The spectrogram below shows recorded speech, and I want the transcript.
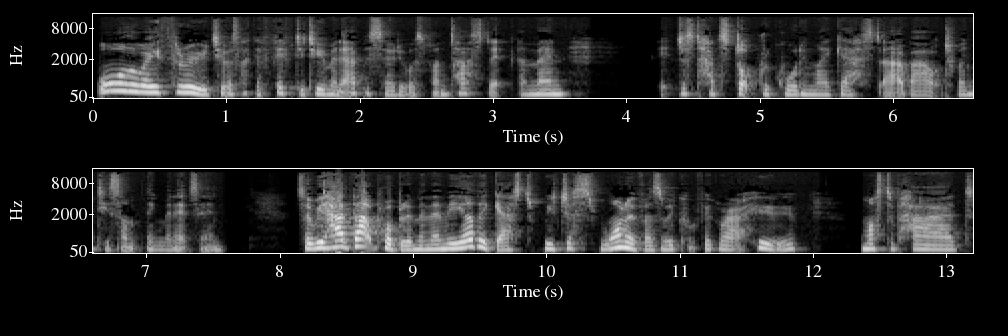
all the way through to it was like a 52 minute episode. It was fantastic. And then it just had stopped recording my guest at about 20 something minutes in. So we had that problem. And then the other guest, we just, one of us, we couldn't figure out who, must have had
